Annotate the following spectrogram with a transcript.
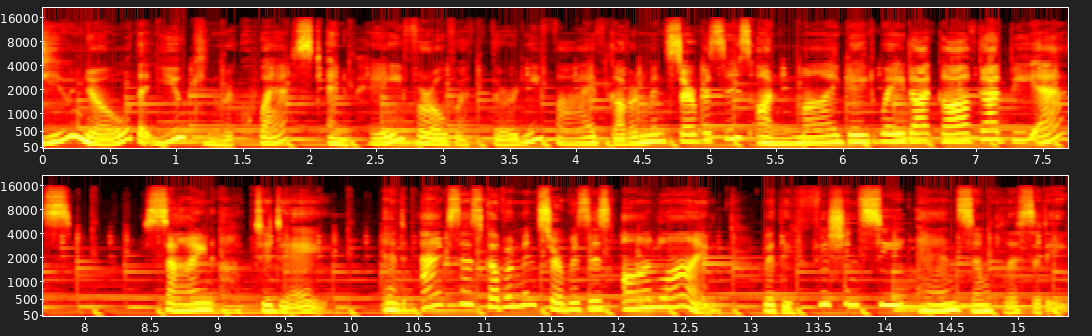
you know that you can request and pay for over 35 government services on mygateway.gov.bs? Sign up today and access government services online with efficiency and simplicity.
